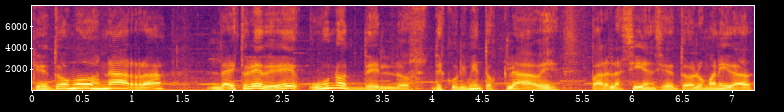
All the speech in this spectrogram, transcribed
que de todos modos narra la historia de uno de los descubrimientos clave para la ciencia de toda la humanidad,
